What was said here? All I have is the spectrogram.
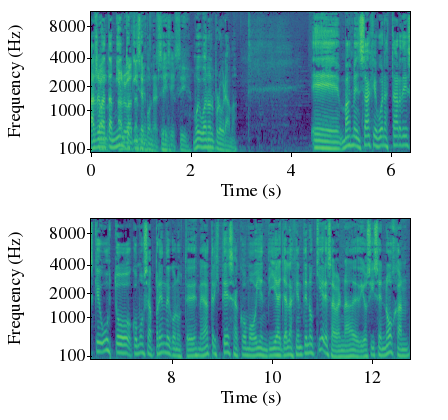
Arrebatamiento, quise poner, sí, sí, sí. Muy bueno el programa. Eh, más mensajes, buenas tardes, qué gusto cómo se aprende con ustedes. Me da tristeza como hoy en día ya la gente no quiere saber nada de Dios y se enojan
